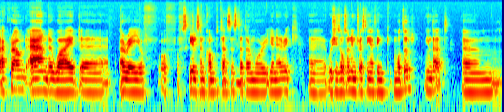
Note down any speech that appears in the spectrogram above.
background and a wide uh, array of, of, of skills and competences that are more generic, which is also an interesting, I think, model in that. Um,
